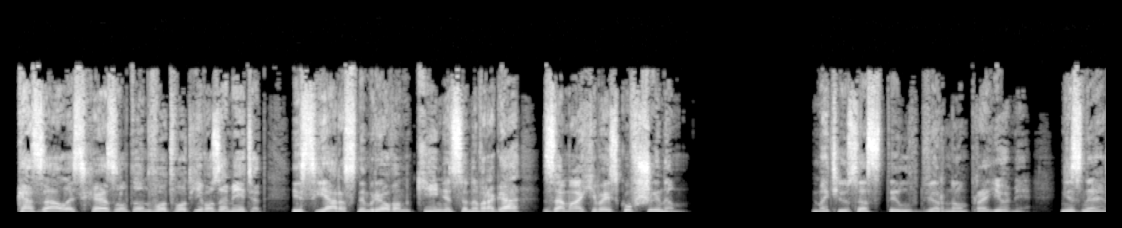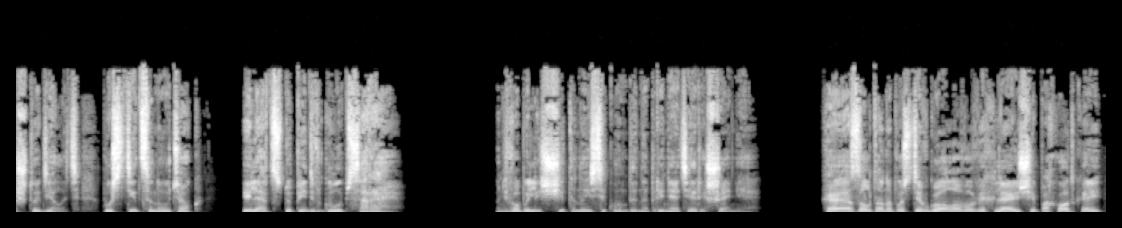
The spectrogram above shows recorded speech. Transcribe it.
Казалось, Хэзлтон вот-вот его заметит и с яростным ревом кинется на врага, замахиваясь кувшином. Мэтью застыл в дверном проеме, не зная, что делать — пуститься на утек или отступить вглубь сарая. У него были считанные секунды на принятие решения. Хэзлтон, опустив голову вихляющей походкой,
